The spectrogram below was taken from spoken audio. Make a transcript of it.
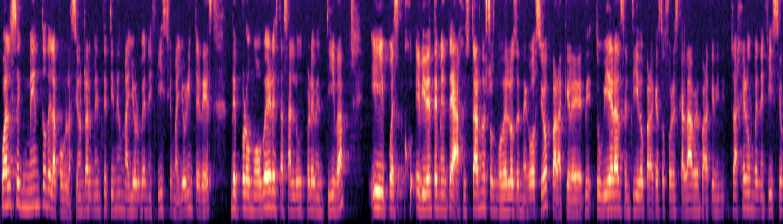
cuál segmento de la población realmente tiene un mayor beneficio, mayor interés de promover esta salud preventiva y pues evidentemente ajustar nuestros modelos de negocio para que tuvieran sentido, para que esto fuera escalable, para que trajera un beneficio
